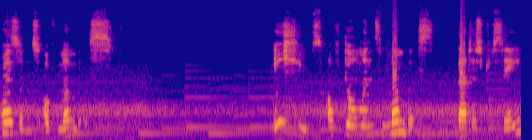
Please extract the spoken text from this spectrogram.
presence of members, issues of dormant members, that is to say,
